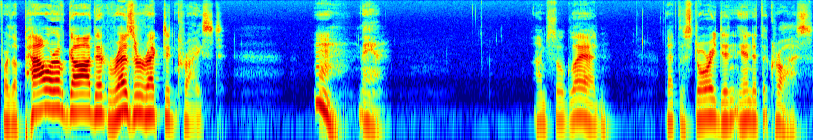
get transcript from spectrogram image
For the power of God that resurrected Christ. Hmm, man. I'm so glad that the story didn't end at the cross.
